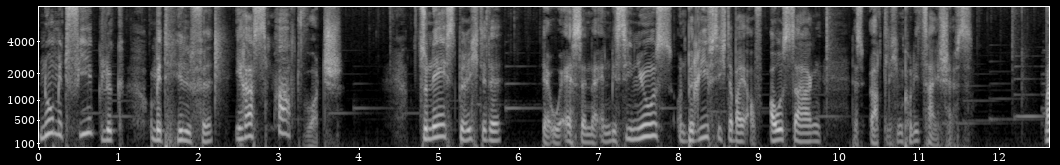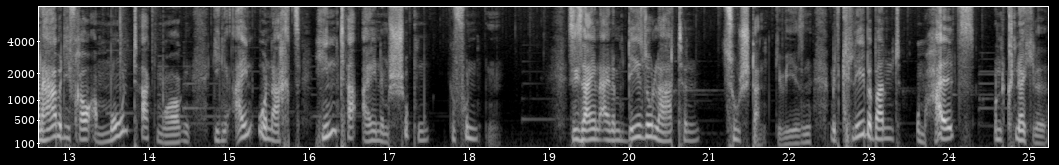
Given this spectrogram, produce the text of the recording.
nur mit viel Glück und mit Hilfe ihrer Smartwatch. Zunächst berichtete der US-Sender NBC News und berief sich dabei auf Aussagen des örtlichen Polizeichefs. Man habe die Frau am Montagmorgen gegen 1 Uhr nachts hinter einem Schuppen gefunden. Sie sei in einem desolaten Zustand gewesen, mit Klebeband um Hals und Knöchel,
